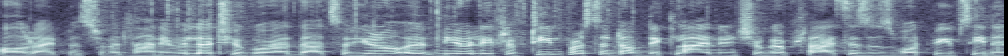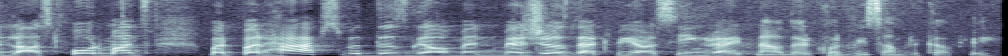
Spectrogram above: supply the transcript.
All right, Mr. Vithalani, we'll let you go at that. So, you know, uh, nearly 15% of decline in sugar prices is what we've seen in last four months. But perhaps with this government measures that we are seeing right now, there could be some recovery.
